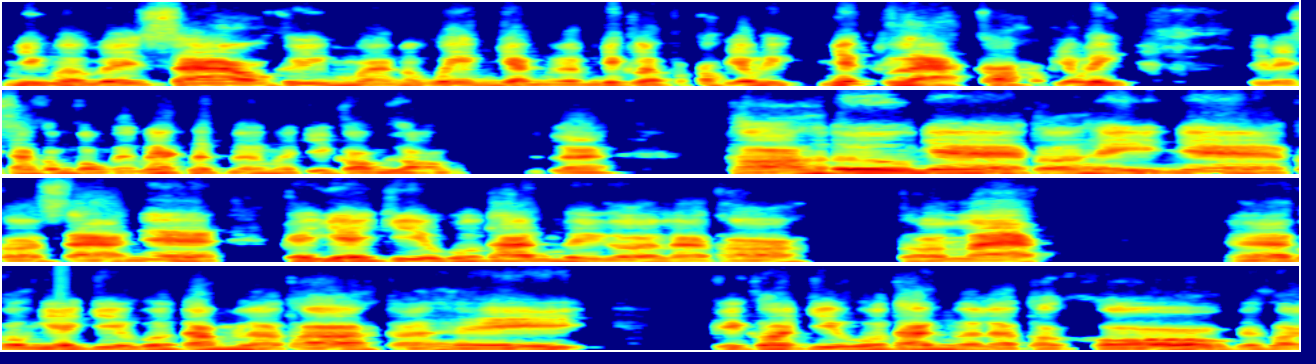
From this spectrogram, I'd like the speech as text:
nhưng mà về sau khi mà nó quen dần rồi nhất là có học giáo lý nhất là có học giáo lý thì về sau không còn cái mát nực nữa mà chỉ còn gọn là thọ ưu nha thọ hỷ nha thọ xả nha. Cái dễ chịu của thân thì gọi là thọ thọ lạc. À, còn dễ chịu của tâm là thọ thọ hỷ cái khó chịu của thân gọi là tội khổ, cái khó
